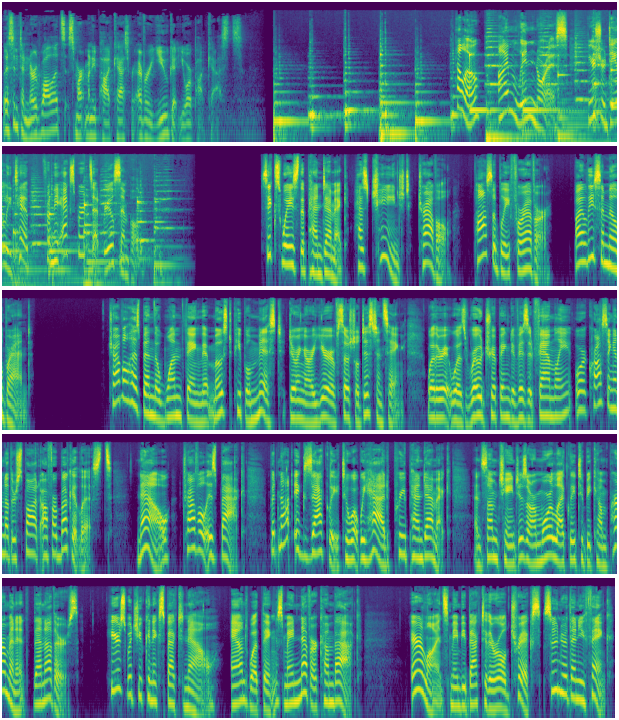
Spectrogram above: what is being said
Listen to NerdWallet's Smart Money Podcast wherever you get your podcasts. Hello, I'm Lynn Norris. Here's your daily tip from the experts at Real Simple. Six Ways the Pandemic Has Changed Travel, Possibly Forever, by Lisa Milbrand. Travel has been the one thing that most people missed during our year of social distancing, whether it was road tripping to visit family or crossing another spot off our bucket lists. Now, travel is back, but not exactly to what we had pre pandemic, and some changes are more likely to become permanent than others. Here's what you can expect now, and what things may never come back. Airlines may be back to their old tricks sooner than you think.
